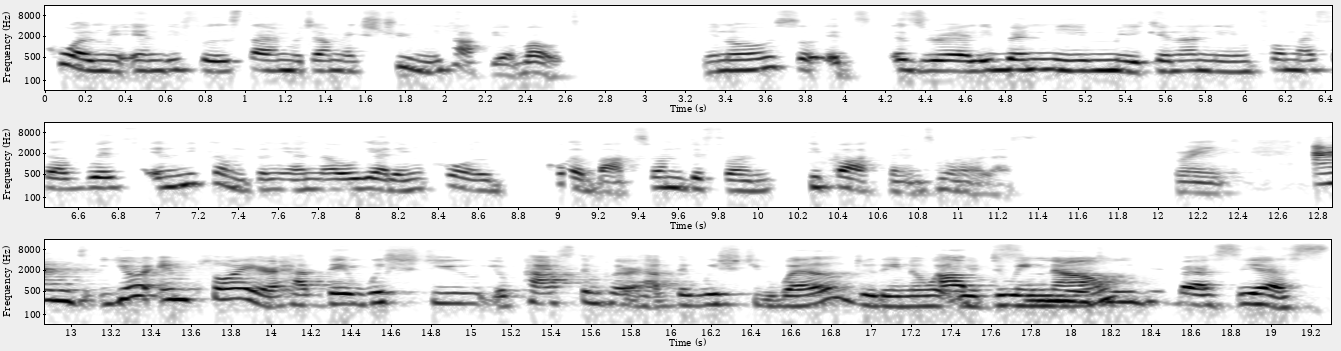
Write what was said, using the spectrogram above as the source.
called me in the first time which i'm extremely happy about you know? So it's it's really been me making a name for myself within the company and now getting call callbacks from different departments more or less Right. And your employer, have they wished you, your past employer, have they wished you well? Do they know what Absolutely you're doing now? The best, yes,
